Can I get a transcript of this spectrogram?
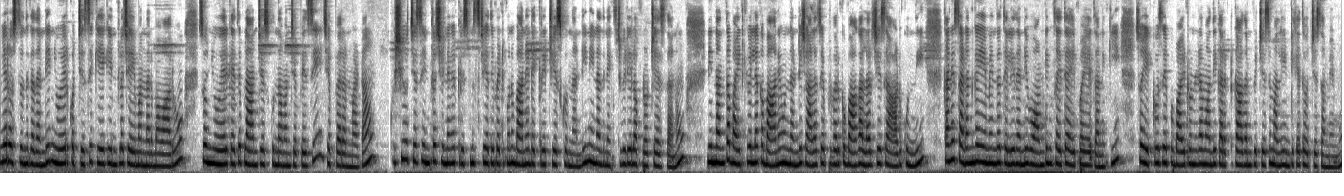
న్యూ ఇయర్ వస్తుంది కదండి న్యూ ఇయర్కి వచ్చేసి కేక్ ఇంట్లో చేయమన్నారు మా వారు. సో న్యూ ఇయర్కి అయితే ప్లాన్ చేసుకుందామని చెప్పేసి చెప్పారనమాట ఖుషి వచ్చేసి ఇంట్లో చిన్నగా క్రిస్మస్ ట్రీ అది పెట్టుకుని బాగానే డెకరేట్ చేసుకుందండి. నేను అది నెక్స్ట్ వీడియోలో అప్లోడ్ చేస్తాను. నిన్నంతా బయటకు వెళ్ళాక బాగానే ఉందండి. చాలాసేపటి వరకు బాగా అల్లరి చేసి ఆడుకుంది. కానీ సడన్గా ఏమైందో తెలియదండి. వామిటింగ్స్ అయితే అయిపోయాయి దానికి సో ఎక్కువసేపు బయట ఉండడం అది కరెక్ట్ కాదనిపించేసి మళ్ళీ ఇంటికైతే వచ్చేసాం మేము.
